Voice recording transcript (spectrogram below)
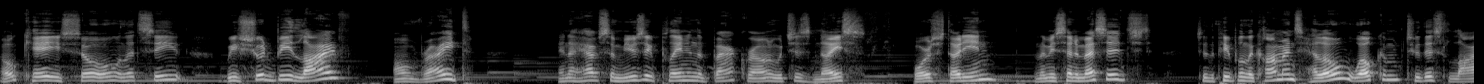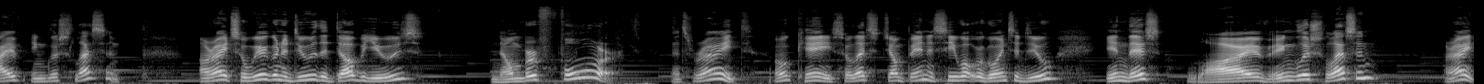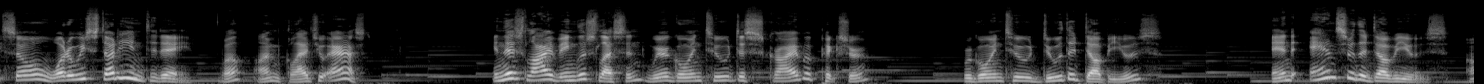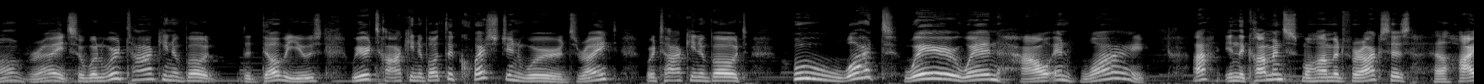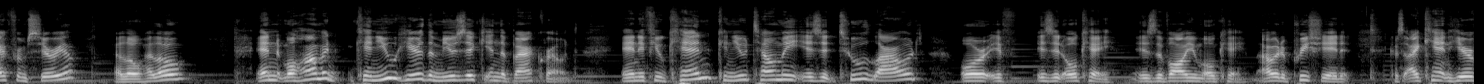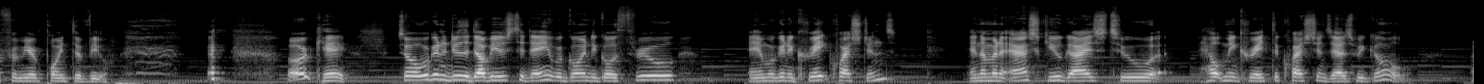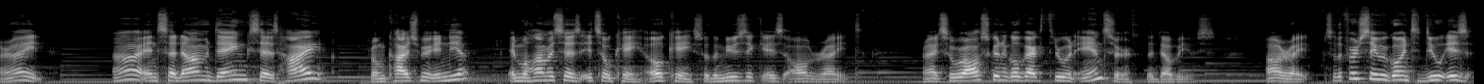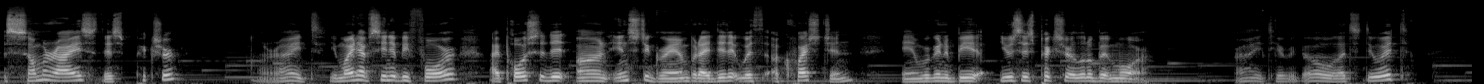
Okay, so let's see. We should be live. All right. And I have some music playing in the background, which is nice for studying. Let me send a message to the people in the comments. Hello, welcome to this live English lesson. All right, so we're going to do the W's number four. That's right. Okay, so let's jump in and see what we're going to do in this live English lesson. All right, so what are we studying today? Well, I'm glad you asked. In this live English lesson, we're going to describe a picture, we're going to do the W's, and answer the W's. All right, so when we're talking about the W's, we're talking about the question words, right? We're talking about who, what, where, when, how, and why. Ah, in the comments, Mohammed Farak says hi from Syria. Hello, hello. And Mohammed, can you hear the music in the background? And if you can, can you tell me is it too loud or if is it okay? Is the volume okay? I would appreciate it because I can't hear from your point of view. okay, so we're going to do the W's today. We're going to go through and we're going to create questions. And I'm going to ask you guys to help me create the questions as we go. All right. Ah, and Saddam Deng says hi from Kashmir, India. And Muhammad says it's okay. Okay, so the music is all right. All right, so we're also going to go back through and answer the W's. All right, so the first thing we're going to do is summarize this picture. All right, you might have seen it before. I posted it on Instagram, but I did it with a question, and we're going to be use this picture a little bit more. All right, here we go. Let's do it.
